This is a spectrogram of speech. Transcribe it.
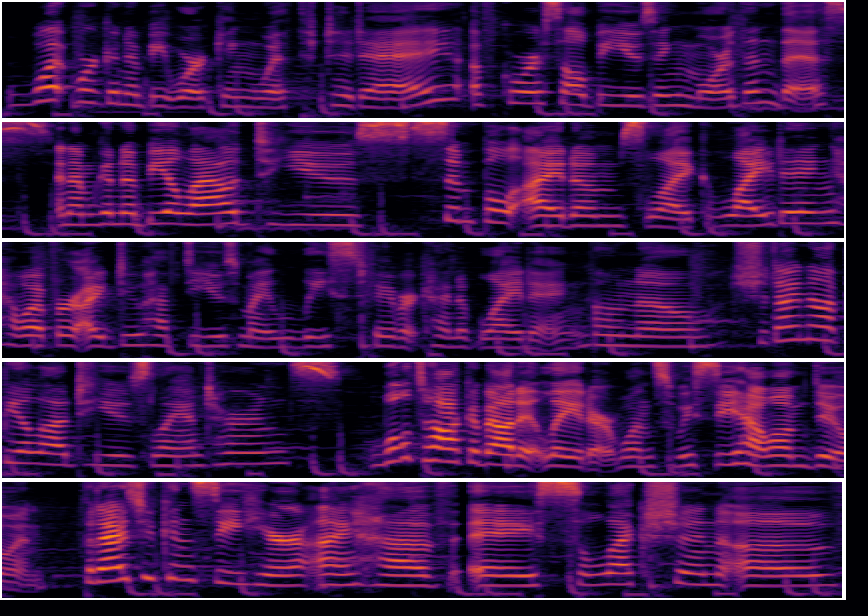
what we're gonna be working with today. Of course, I'll be using more than this, and I'm gonna be allowed to use simple items like lighting. However, I do have to use my least favorite kind of lighting. Oh no, should I not be allowed to use lanterns? We'll talk about it later once we see how I'm doing. But as you can see here, I have a selection of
